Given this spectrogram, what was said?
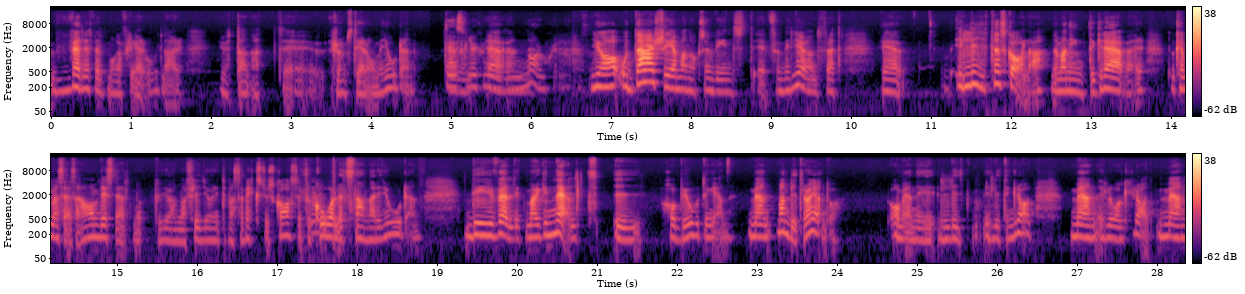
väldigt, väldigt många fler odlar utan att eh, rumstera om i jorden. Det Även- skulle kunna göra även- en enorm skillnad. Ja, och där ser man också en vinst eh, för miljön. För att eh, i liten skala, när man inte gräver, då kan man säga så här, ja, om det är snällt mot miljön, man frigör inte massa växthusgaser för kolet stannar i jorden. Det är ju väldigt marginellt i hobbyodlingen, men man bidrar ju ändå. Om än i, li, i liten grad, men i låg grad. Men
